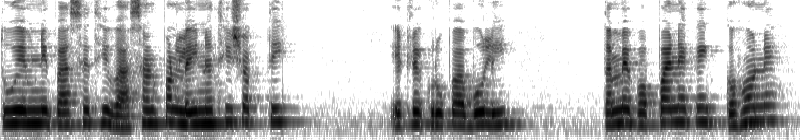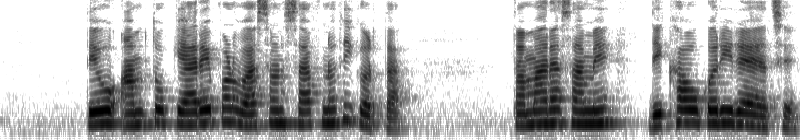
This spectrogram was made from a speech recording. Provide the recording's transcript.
તું એમની પાસેથી વાસણ પણ લઈ નથી શકતી? એટલે કૃપા બોલી, તમે પપ્પાને કંઈક કહો ને. તેઓ આમ તો ક્યારેય પણ વાસણ સાફ નથી કરતા. તમારા સામે દેખાવો કરી રહ્યા છે.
